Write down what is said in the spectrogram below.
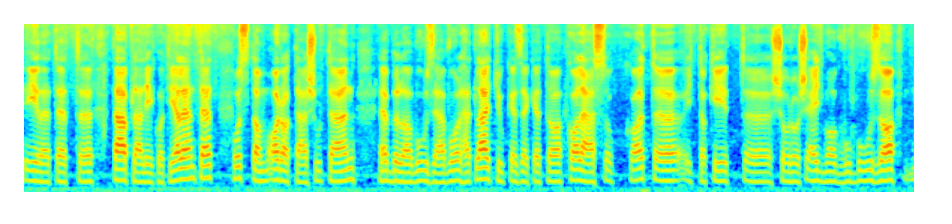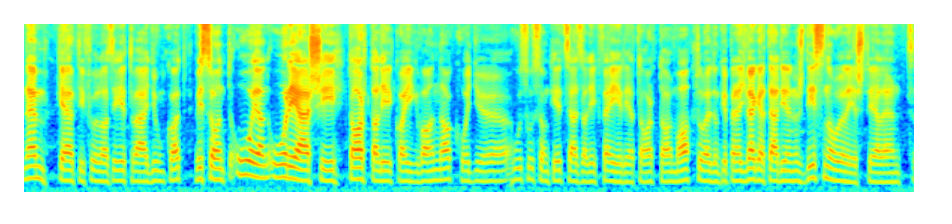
életet, táplálékot jelentett. Hoztam aratás után ebből a búzából, hát látjuk ezeket a kalászokat, itt a két soros egymagvú búza. Nem kelti föl az étvágyunkat, viszont olyan óriási tartalékaik vannak, hogy 20-22% fehérje tartalma. Tulajdonképpen egy vegetáriánus disznóölést jelent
